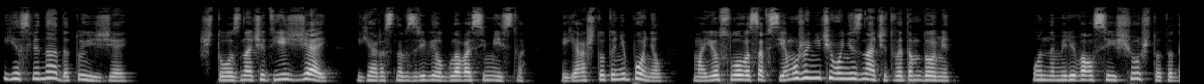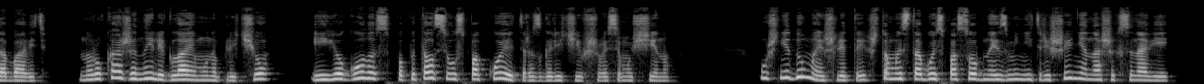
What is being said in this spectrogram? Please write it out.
«Если надо, то езжай». «Что значит «езжай»?» — яростно взревел глава семейства. «Я что-то не понял. Мое слово совсем уже ничего не значит в этом доме». Он намеревался еще что-то добавить, но рука жены легла ему на плечо, и ее голос попытался успокоить разгорячившегося мужчину. «Уж не думаешь ли ты, что мы с тобой способны изменить решение наших сыновей?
